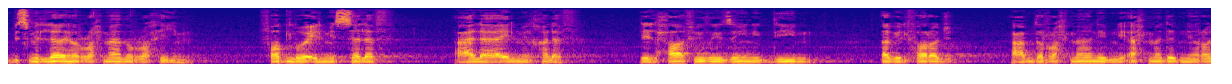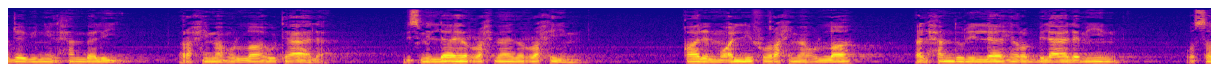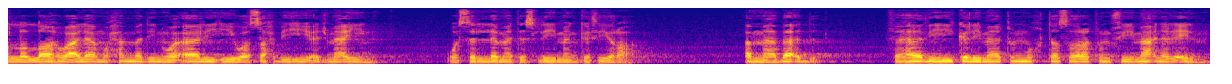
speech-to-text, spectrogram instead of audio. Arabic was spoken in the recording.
بسم الله الرحمن الرحيم. فضل علم السلف على علم الخلف. للحافظ زين الدين أبي الفرج عبد الرحمن بن أحمد بن رجب الحنبلي رحمه الله تعالى. بسم الله الرحمن الرحيم. قال المؤلف رحمه الله الحمد لله رب العالمين وصلى الله على محمد وآله وصحبه أجمعين. وسلم تسليما كثيرا. أما بعد فهذه كلمات مختصرة في معنى العلم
